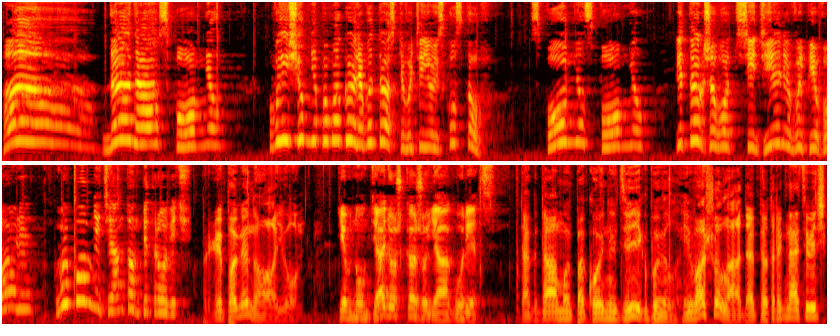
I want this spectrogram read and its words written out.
А, да-да, вспомнил. Вы еще мне помогали вытаскивать ее из кустов. Вспомнил, вспомнил. И также вот сидели, выпивали. Вы помните, Антон Петрович? «Припоминаю!» Кивнул дядюшка, жуя огурец. Тогда мой покойный Дик был, и ваша Лада, Петр Игнатьевич,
